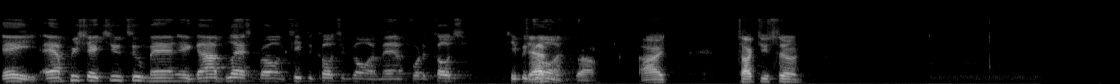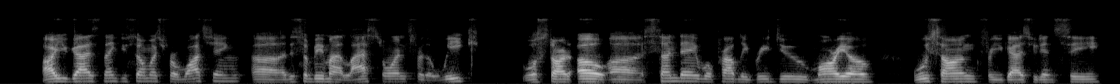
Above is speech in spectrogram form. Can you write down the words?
Hey, hey, I appreciate you too, man. Hey, God bless, bro, and keep the culture going, man. For the culture, keep it Definitely, going, bro. All right. Talk to you soon. All right, you guys, thank you so much for watching. Uh, this will be my last one for the week. We'll start. Oh, uh, Sunday we'll probably redo Mario Wuysang for you guys who didn't see.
